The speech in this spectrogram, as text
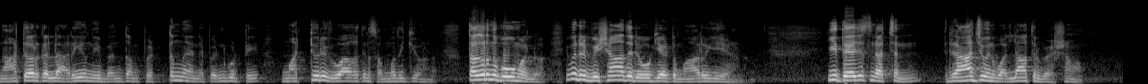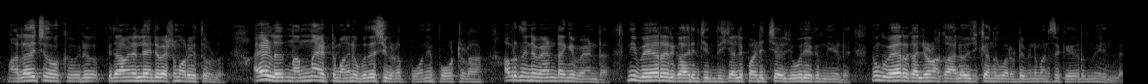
നാട്ടുകാർക്കെല്ലാം അറിയുന്ന ഈ ബന്ധം പെട്ടെന്ന് തന്നെ പെൺകുട്ടി മറ്റൊരു വിവാഹത്തിന് സമ്മതിക്കുകയാണ്. തകർന്നു പോകുമല്ലോ. ഇവനൊരു വിഷാദ രോഗിയായിട്ട് മാറുകയാണ്. ഈ തേജസിന്റെ അച്ഛൻ രാജുവിന് വല്ലാത്തൊരു വിഷമം. ആലോചിച്ച് നോക്ക് ഒരു പിതാവിനല്ലേ എന്റെ വിഷമം അറിയത്തുള്ളൂ. അയാൾ നന്നായിട്ട് മകനെ ഉപദേശിക്കണം നീ പോട്ടടാ. അവർക്ക് നിന്നെ വേണ്ടെങ്കിൽ വേണ്ട. നീ വേറെ ഒരു കാര്യം ചിന്തിക്കുക അല്ലെങ്കിൽ പഠിച്ച ഒരു ജോലിയൊക്കെ നേട്. നമുക്ക് വേറെ കല്യാണമൊക്കെ ആലോചിക്കാമെന്ന് പറഞ്ഞിട്ട് ഇവന്റെ മനസ്സിൽ കയറുന്നേ ഇല്ല.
